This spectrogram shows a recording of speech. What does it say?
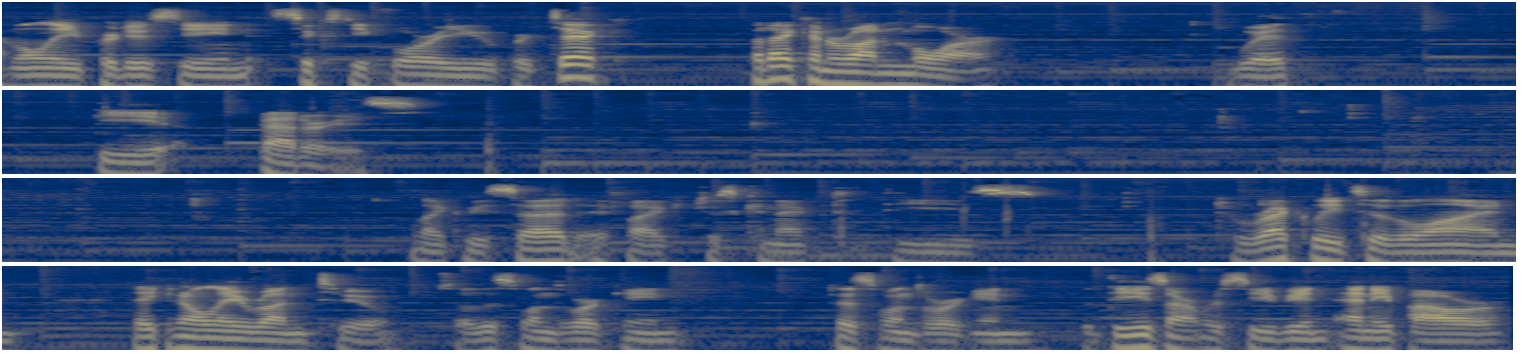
I'm only producing 64 U per tick, but I can run more with the batteries. Like we said, if I just connect these directly to the line, they can only run two. So this one's working, this one's working, but these aren't receiving any power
